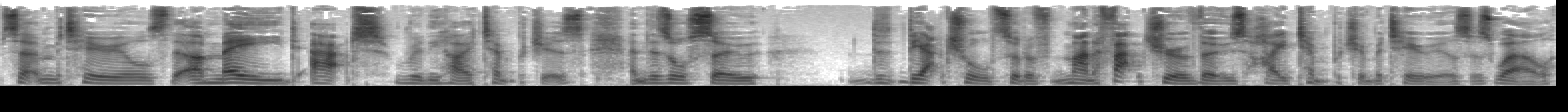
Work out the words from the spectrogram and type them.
certain materials that are made at really high temperatures. And there's also the, the, actual sort of manufacture of those high temperature materials as well.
